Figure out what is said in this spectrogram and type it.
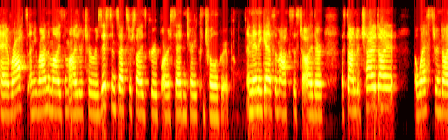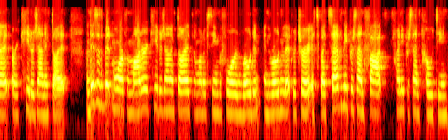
uh, rats and he randomized them either to a resistance exercise group or a sedentary control group. And then he gave them access to either a standard chow diet, a Western diet, or a ketogenic diet. And this is a bit more of a moderate ketogenic diet than what I've seen before in rodent in the rodent literature. It's about 70% fat, 20% protein,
